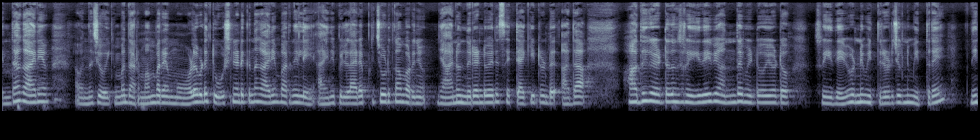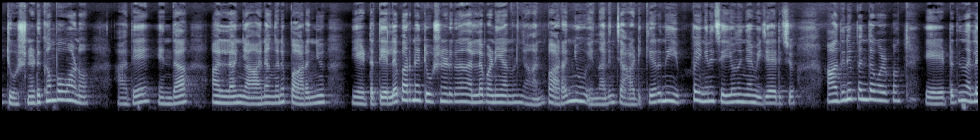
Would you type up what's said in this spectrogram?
എന്താ കാര്യം? ഒന്ന് ചോദിക്കുമ്പോൾ ധർമ്മം പറയാം മോൾ ഇവിടെ ട്യൂഷൻ എടുക്കുന്ന കാര്യം പറഞ്ഞില്ലേ? അതിന് പിള്ളേരെ പിടിച്ചു കൊടുക്കാൻ പറഞ്ഞു. ഞാൻ ഒന്ന് രണ്ട് പേരെ സെറ്റാക്കിയിട്ടുണ്ട് അതാ. അത് കേട്ടതും ശ്രീദേവി അന്തം വിട്ടുപോയി കേട്ടോ. ശ്രീദേവി ഉടനെ മിത്രം ഇടിച്ചുകൊണ്ട് മിത്രേ നീ ട്യൂഷൻ എടുക്കാൻ പോവാണോ? അതെ എന്താ? അല്ല ഞാൻ അങ്ങനെ പറഞ്ഞു. ഏട്ടത്തിയല്ലേ പറഞ്ഞ ട്യൂഷൻ എടുക്കുന്നത് നല്ല പണിയാന്ന്? ഞാൻ പറഞ്ഞു. എന്നാലും ചാടിക്കയറി നീ ഇപ്പം ഇങ്ങനെ ചെയ്യുമെന്ന് ഞാൻ വിചാരിച്ചു. അതിനിപ്പോൾ എന്താ കുഴപ്പം? ഏട്ടത്തിന് നല്ല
